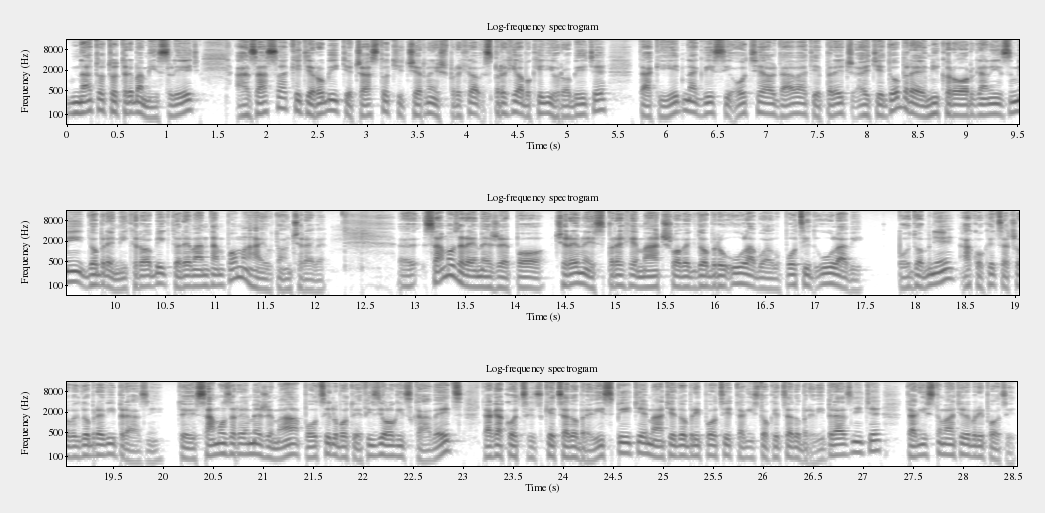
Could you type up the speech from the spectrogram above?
na toto treba myslieť a zasa, keď robíte často tie černé sprchy, alebo keď ich robíte, tak jednak vy si odtiaľ dávate preč aj tie dobré mikroorganizmy, dobré mikróby, ktoré vám tam pomáhajú v tom čreve. Samozrejme, že po črevnej sprche má človek dobrú úľavu alebo pocit úľavy. Podobne, ako keď sa človek dobre vyprázdni. To je samozrejme, že má pocit, lebo to je fyziologická vec, tak ako keď sa dobre vyspíte, máte dobrý pocit, takisto keď sa dobre vyprázdnite, takisto máte dobrý pocit.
